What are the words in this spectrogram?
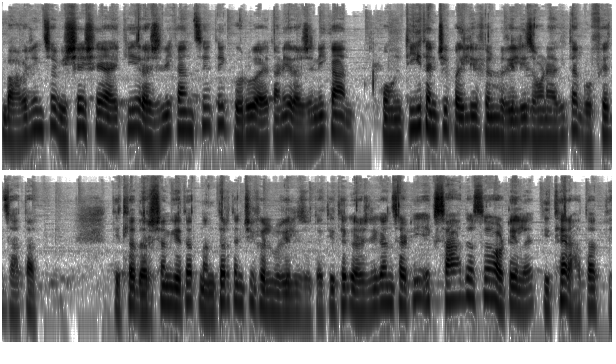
बाबाजींचा विशेष हे आहे की रजनीकांतचे ते गुरु आहेत आणि रजनीकांत कोणतीही त्यांची पहिली फिल्म रिलीज होण्याआधी त्या गुफेत जातात. तिथलं दर्शन घेतात नंतर त्यांची फिल्म रिलीज होते. तिथे रजनीकांतसाठी एक साधं असं हॉटेल आहे तिथे राहतात ते.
